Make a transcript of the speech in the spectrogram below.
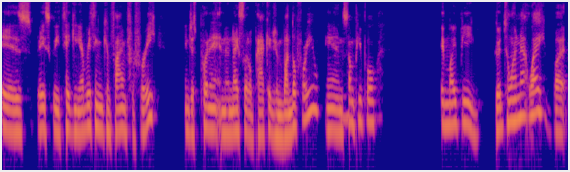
is basically taking everything you can find for free and just putting it in a nice little package and bundle for you. And some people, it might be good to learn that way, but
